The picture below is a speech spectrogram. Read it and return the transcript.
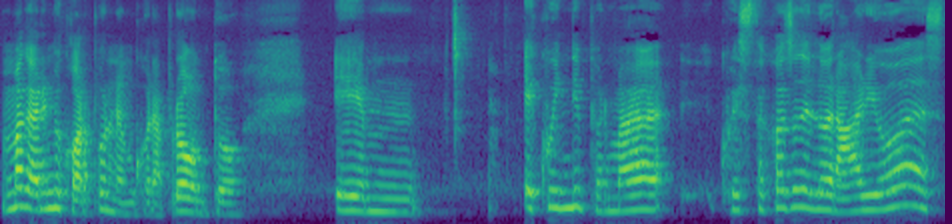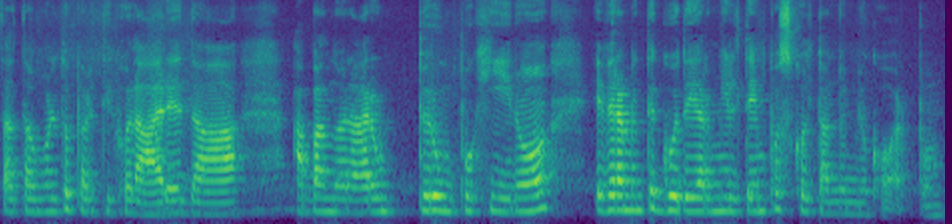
ma magari il mio corpo non è ancora pronto e, ehm, e quindi per me questa cosa dell'orario è stata molto particolare da abbandonare per un pochino e veramente godermi il tempo ascoltando il mio corpo.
